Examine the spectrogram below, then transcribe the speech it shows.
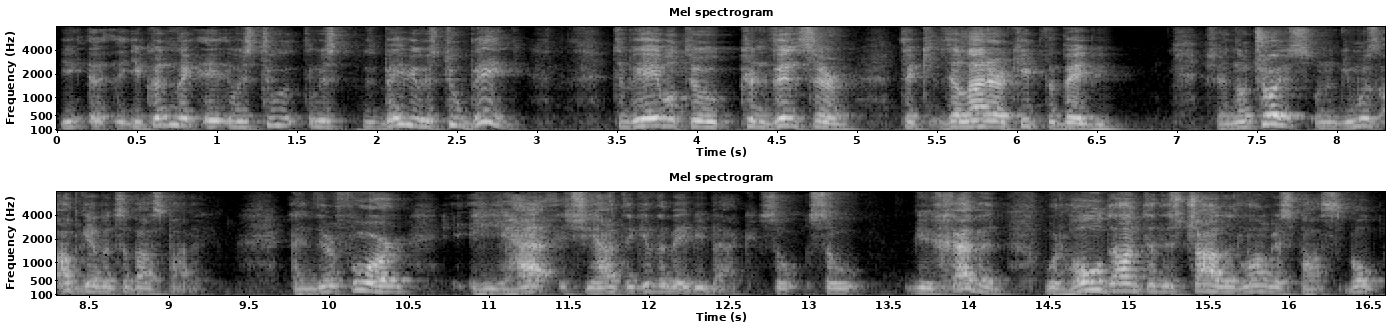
you couldn't, it was too, it was, the baby was too big to be able to convince her to, to let her keep the baby. She had no choice. And therefore, he had, she had to give the baby back. So, so Yecheved would hold on to this child as long as possible.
